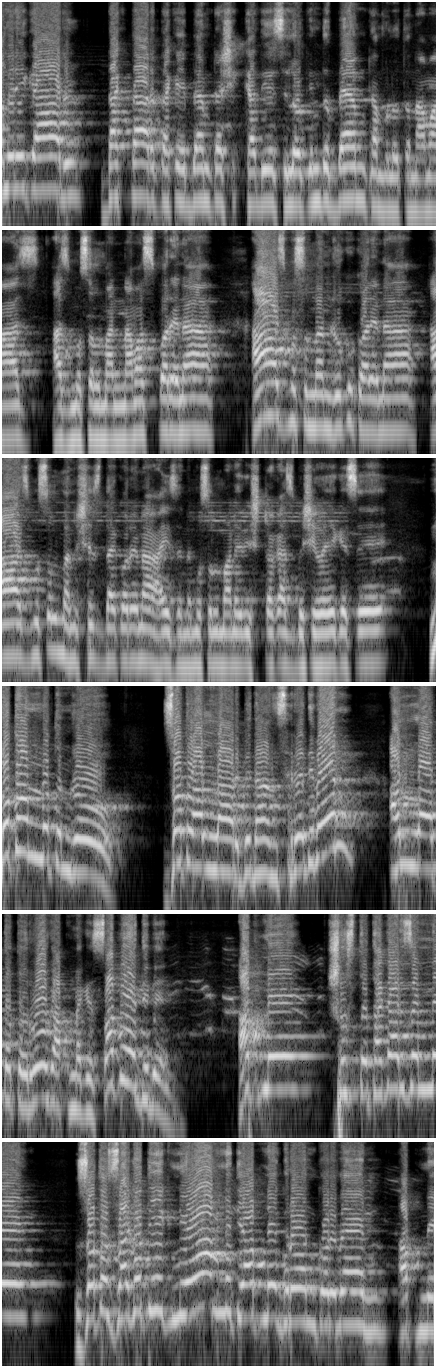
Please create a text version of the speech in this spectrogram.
আমেরিকার ডাক্তার তাকে ব্যায়ামটা শিক্ষা দিয়েছিল, কিন্তু ব্যায়ামটা মূলত নামাজ। আজ মুসলমান নামাজ পড়ে না, আজ মুসলমান রুকু করে না, আজ মুসলমান সেজদা করে না, এই জন্য মুসলমানের স্টক আজ বেশি হয়ে গেছে। নতুন নতুন রোগ, যত আল্লাহর বিধান ছেড়ে দিবেন আল্লাহ তত রোগ আপনাকে চাপিয়ে দিবেন। আপনি সুস্থ থাকার জন্য যত জাগতিক নিয়ম নীতি আপনি গ্রহণ করবেন, আপনি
